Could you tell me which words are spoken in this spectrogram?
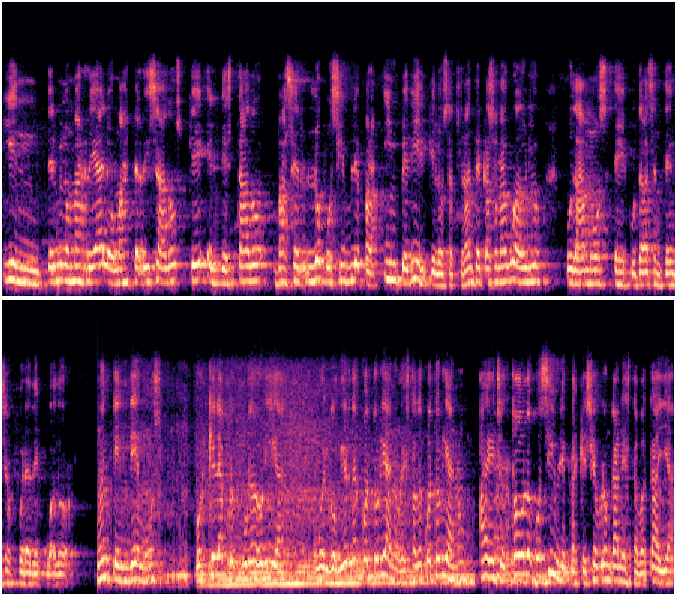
y en términos más reales o más aterrizados, que el Estado va a hacer lo posible para impedir que los accionantes del caso Naguario podamos ejecutar la sentencia fuera de Ecuador. No entendemos por qué la Procuraduría o el gobierno ecuatoriano, el Estado ecuatoriano, ha hecho todo lo posible para que Chevron gane esta batalla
